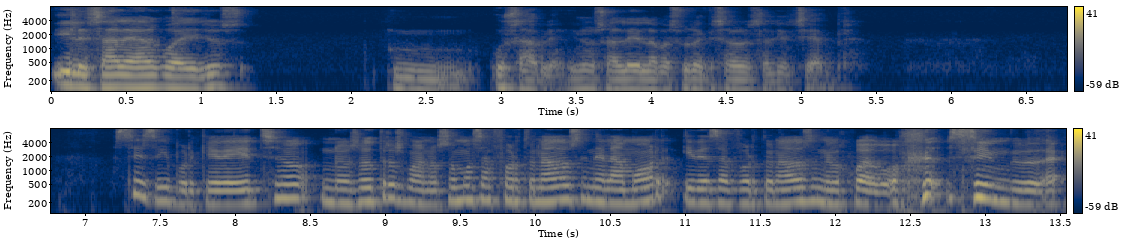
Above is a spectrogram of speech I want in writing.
y les sale algo a ellos mm, usable y no sale la basura que suele salir siempre. Sí, sí, porque de hecho nosotros, bueno, somos afortunados en el amor y desafortunados en el juego, sin duda.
